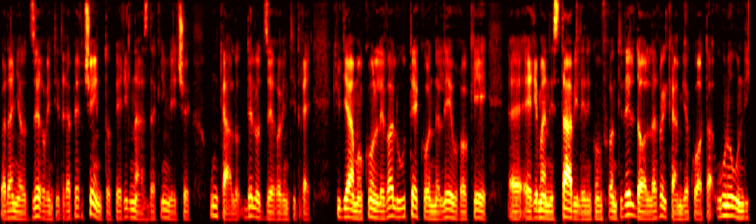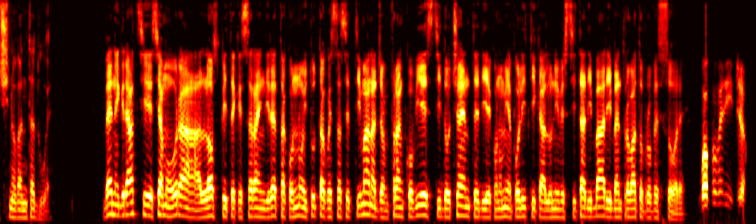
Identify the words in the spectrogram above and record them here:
guadagna lo 0,23%, per il Nasdaq invece un calo dello 0,23%. Chiudiamo con le valute, con l'euro che eh, rimane stabile nei confronti del dollaro, il cambio a quota 1,1192. Bene, grazie. Siamo ora all'ospite che sarà in diretta con noi tutta questa settimana, Gianfranco Viesti, docente di economia politica all'Università di Bari. Ben trovato professore. Buon pomeriggio.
